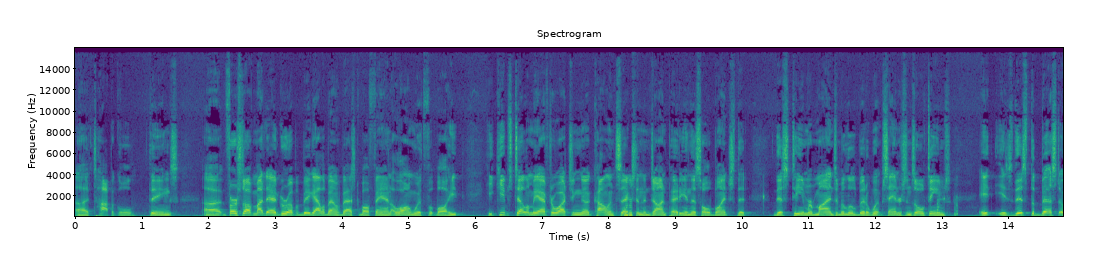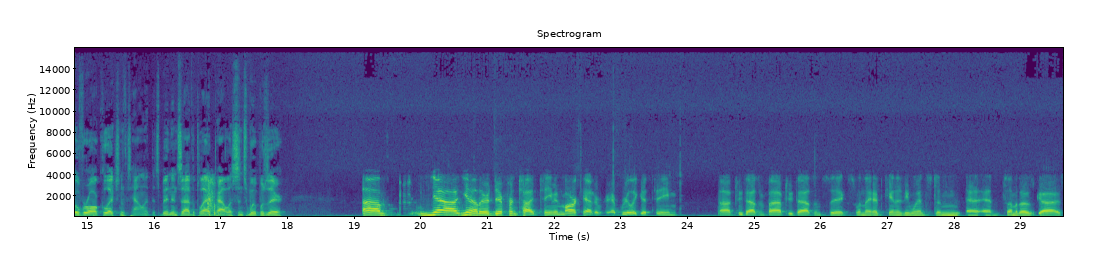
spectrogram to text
uh, topical things. Uh, first off, my dad grew up a big Alabama basketball fan, along with football. He he keeps telling me after watching uh, Collin Sexton and John Petty and this whole bunch that this team reminds him a little bit of Wimp Sanderson's old teams. It, is this the best overall collection of talent that's been inside the Plaid Palace since Wimp was there? Um, yeah, you know they're a different type team, and Mark had a, a really good team, uh, 2005, 2006, when they had Kennedy Winston and, and some of those guys.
